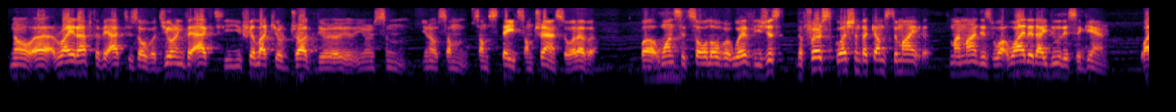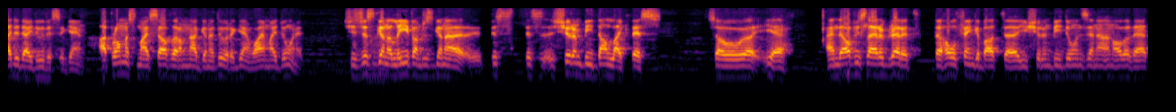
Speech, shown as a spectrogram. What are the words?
No, uh, right after the act is over. During the act, you feel like you're drugged. You're you're in some you know some some state, some trance or whatever. But once it's all over with, you just the first question that comes to my my mind is why, why did I do this again? Why did I do this again? I promised myself that I'm not gonna do it again. Why am I doing it? She's just gonna leave. I'm just gonna this this shouldn't be done like this. So uh, yeah, and obviously I regret it. The whole thing about uh, you shouldn't be doing zina and all of that.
